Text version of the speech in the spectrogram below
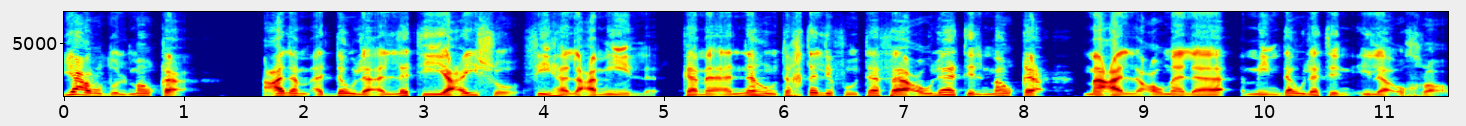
يعرض الموقع علم الدولة التي يعيش فيها العميل كما أنه تختلف تفاعلات الموقع مع العملاء من دولة إلى أخرى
